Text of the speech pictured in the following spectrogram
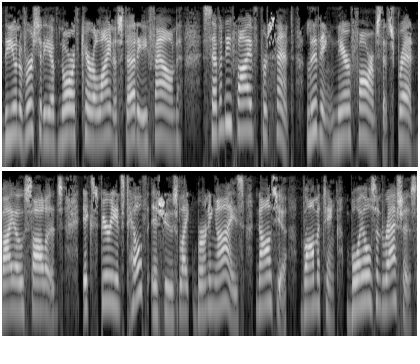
The University of North Carolina study found 75% living near farms that spread biosolids experienced health issues like burning eyes, nausea, vomiting, boils and rashes,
